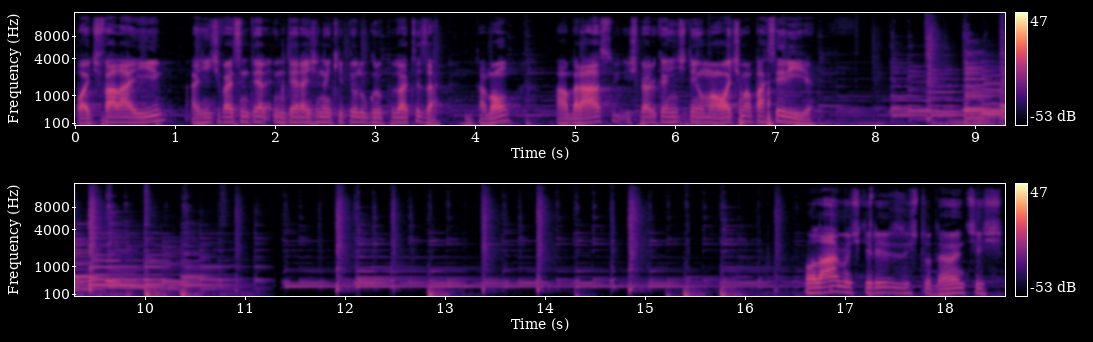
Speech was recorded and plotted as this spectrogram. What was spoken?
pode falar aí. A gente vai se interagindo aqui pelo grupo do WhatsApp, tá bom? Abraço e espero que a gente tenha uma ótima parceria. Olá, meus queridos estudantes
